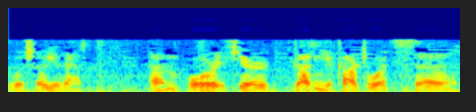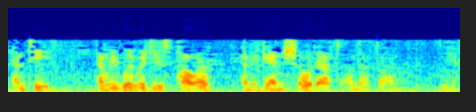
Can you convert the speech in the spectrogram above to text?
will show you that. Or if you're driving your car towards uh, empty, then we will reduce power and again show that on that dial. Yeah.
